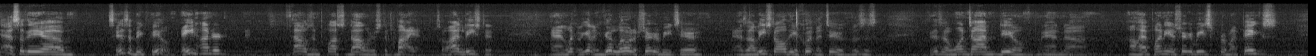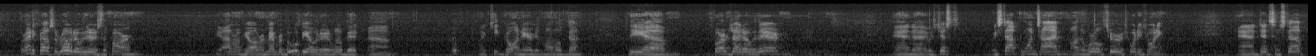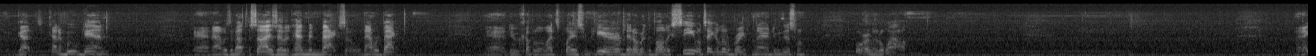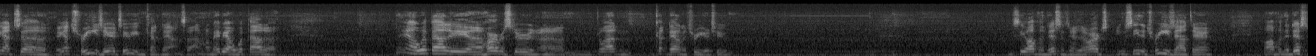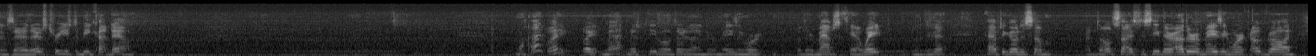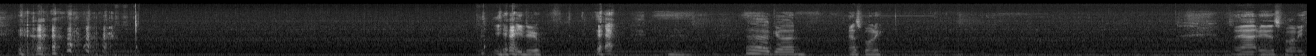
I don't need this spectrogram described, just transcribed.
yeah, so the um, so it's a big field. Eight hundred thousand plus dollars to buy it. So I leased it, and look, we're getting a good load of sugar beets here, as I leased all the equipment too. This is this is a one-time deal, and uh, I'll have plenty of sugar beets for my pigs. Right across the road over there is the farm. Yeah, I don't know if y'all remember, but we'll be over there a little bit. Um, oop, I keep going here because I'm almost done. The um, farm's right over there, and uh, it was just we stopped one time on the World Tour 2020 and did some stuff. Got kind of moved in, and that was about the size of it. Hadn't been back, so now we're back and do a couple of let's plays from here. A bit over at the Baltic Sea. We'll take a little break from there and do this one for a little while. And they got uh, they got trees here too. You can cut down. So I don't know. Maybe I'll whip out a maybe I'll whip out a uh, harvester and uh, go out and cut down a tree or two. You see off in the distance there, there are, you can see the trees out there off in the distance there. There's trees to be cut down. What? Wait, wait. Matt and Mr. T-Bone 39 do amazing work with their maps. Can't wait. Have to go to some adult sites to see their other amazing work. Oh, God. yeah, you do. oh, God. That's funny. That is funny.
